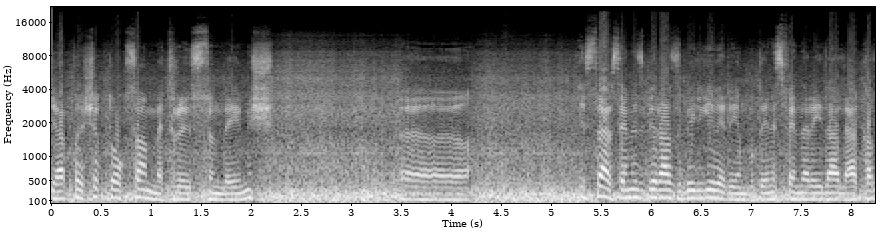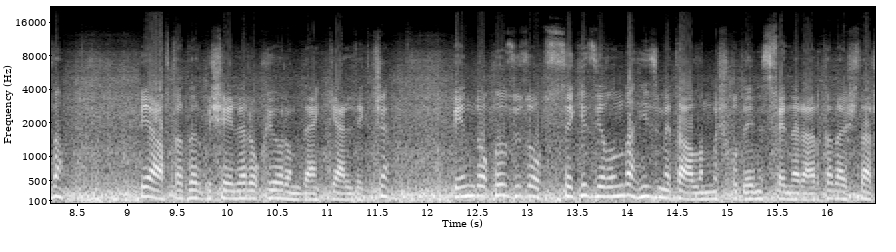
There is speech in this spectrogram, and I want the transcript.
yaklaşık 90 metre üstündeymiş. Ee, isterseniz biraz bilgi vereyim bu deniz feneri ile alakalı. Bir haftadır bir şeyler okuyorum denk geldikçe. 1938 yılında hizmete alınmış bu deniz feneri arkadaşlar.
